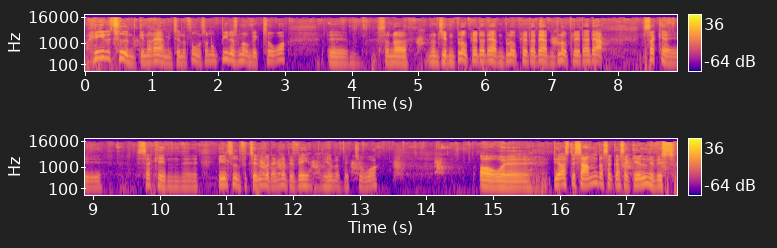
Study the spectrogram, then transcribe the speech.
Og hele tiden genererer min telefon sådan nogle bitte små vektorer. Øh, så når, når den siger, den blå plet er der, den blå plet er der, den blå plet er der, så kan, øh, så kan den øh, hele tiden fortælle, hvordan jeg bevæger mig ved hjælp af vektorer. Og øh, det er også det samme, der så gør sig gældende, hvis,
